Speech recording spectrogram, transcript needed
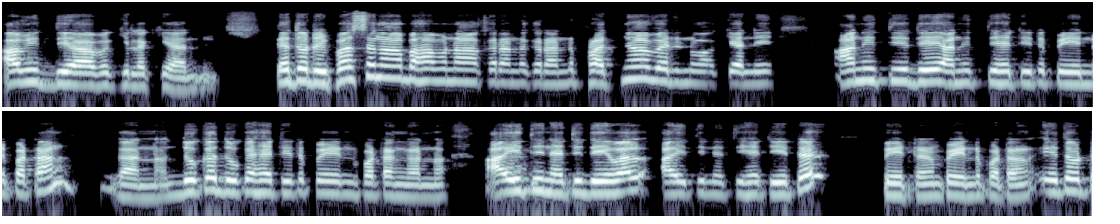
අවිද්‍යාව කියලා කියන්නේ. එතොට විපස්සනා භාවනා කරන්න කරන්න ප්‍රඥා වැඩෙනවා කියන්නේ අනිත්‍ය දේ අනිත්‍ය හැටියට පේන්න පටන් ගන්න දුක දුක හැටියට පේෙන් පටන් ගන්න අයිති නැති දේවල් අයිති නැති හැටියට පේටන පේන්න පටන් එතොට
